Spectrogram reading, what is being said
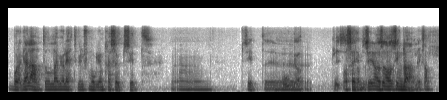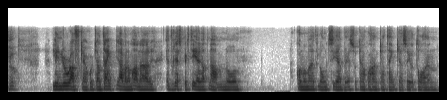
Både Galant och Laviolette vill förmodligen pressa upp sitt, eh, sitt eh, Oh, ja. Precis. Och säger, alltså, har sin lön liksom. Lindy Ruff kanske kan tänka, även om han är ett respekterat namn och kommer med ett långt CV så kanske han kan tänka sig att ta en,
